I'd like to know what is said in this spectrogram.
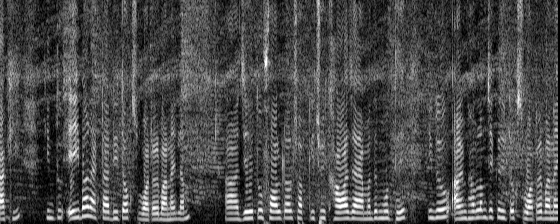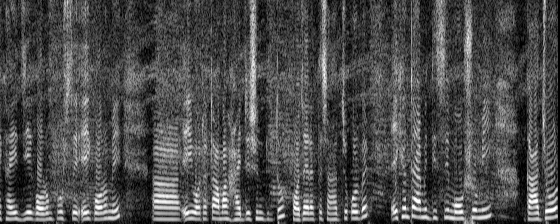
রাখি। কিন্তু এইবার একটা ডিটক্স ওয়াটার বানাইলাম। যেহেতু ফল টল সব কিছুই খাওয়া যায় আমাদের মধ্যে, কিন্তু আমি ভাবলাম যে একটা ডিটক্স ওয়াটার বানাই খাই, যে গরম পড়ছে, এই গরমে এই ওয়াটারটা আমার হাইড্রেশন কিন্তু বজায় রাখতে সাহায্য করবে। এইখানটায় আমি দিছি মৌসুমি, গাজর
